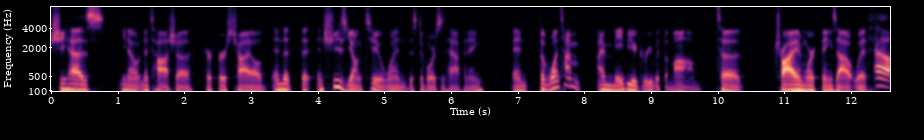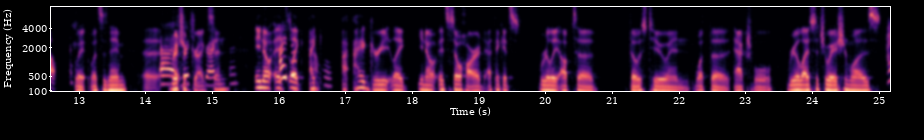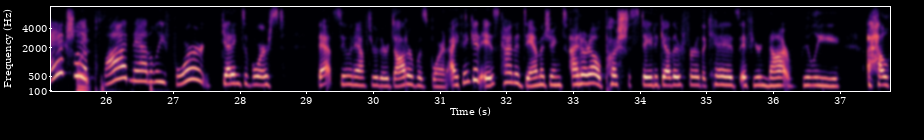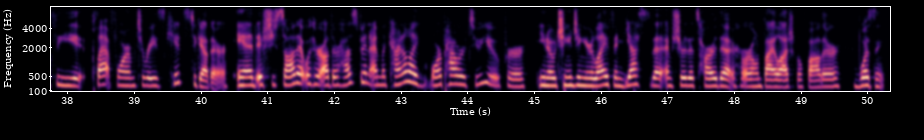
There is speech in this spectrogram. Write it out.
she has, you know, Natasha, her first child, and the, the and she's young too when this divorce is happening. And the one time I maybe agree with the mom to try and work things out with Oh, wait, what's his name? Uh, uh, Richard, Gregson. You know, it's don't like I, know. I I agree. Like you know, it's so hard. I think it's really up to those two and what the actual real life situation was. I actually but- applaud Natalie for getting divorced that soon after their daughter was born. I think it is kind of damaging to, I don't know, push to stay together for the kids if you're not really a healthy platform to raise kids together. And if she saw that with her other husband, I'm like kind of like more power to you for, you know, changing your life. And yes, that I'm sure that's hard that her own biological father wasn't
